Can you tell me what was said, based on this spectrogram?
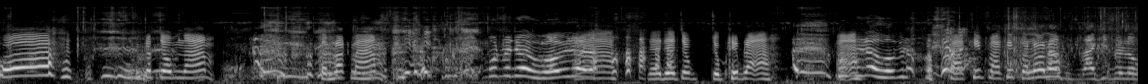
โอ้กระจมน้ำสำลักน้มุดไปด้วยหัวไปำด้วยอ่าเดี๋ยวเดี๋ยวจบจบคลิปละอะมุอะดไปด้วยหัวไปด้วยฝากคลิปฝากคลิปก่อนเร็วเร็วลายคลิปเร็ว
